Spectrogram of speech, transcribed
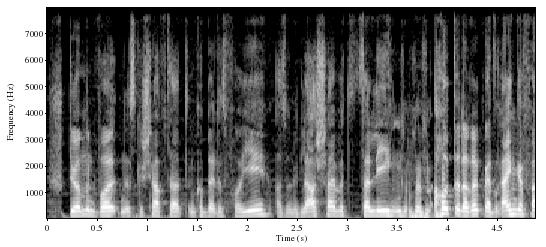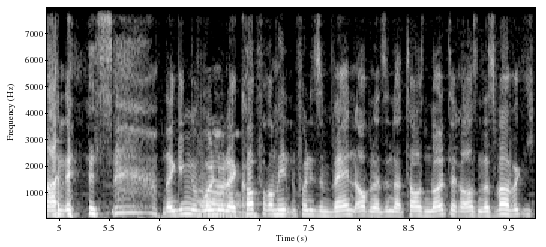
stürmen wollten, es geschafft hat, ein komplettes Foyer, also eine Glasscheibe zu zerlegen und mit dem Auto da rückwärts reingefahren ist. Und dann ging wohl nur der Oh. Kopfraum hinten von diesem Van auf und dann sind da tausend Leute raus und das war wirklich,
